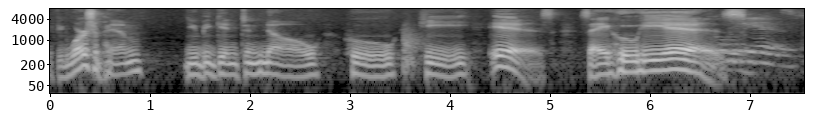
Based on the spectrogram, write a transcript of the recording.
If you'd worship him you begin to know who he is. Say who he is, who he is.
